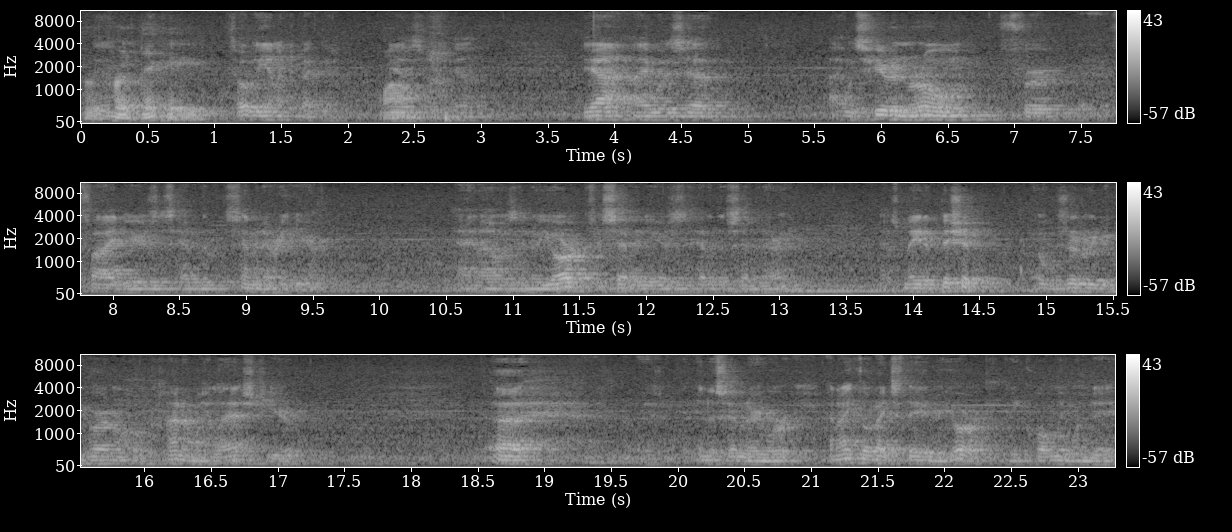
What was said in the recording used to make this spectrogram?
For, yeah. for a decade. Totally unexpected. Wow. Yes, yeah. yeah, I was uh, I was here in Rome for five years as head of the seminary here. And I was in New York for seven years as head of the seminary. I was made a bishop auxiliary to Cardinal O'Connor my last year uh, in the seminary work. And I thought I'd stay in New York. And he called me one day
